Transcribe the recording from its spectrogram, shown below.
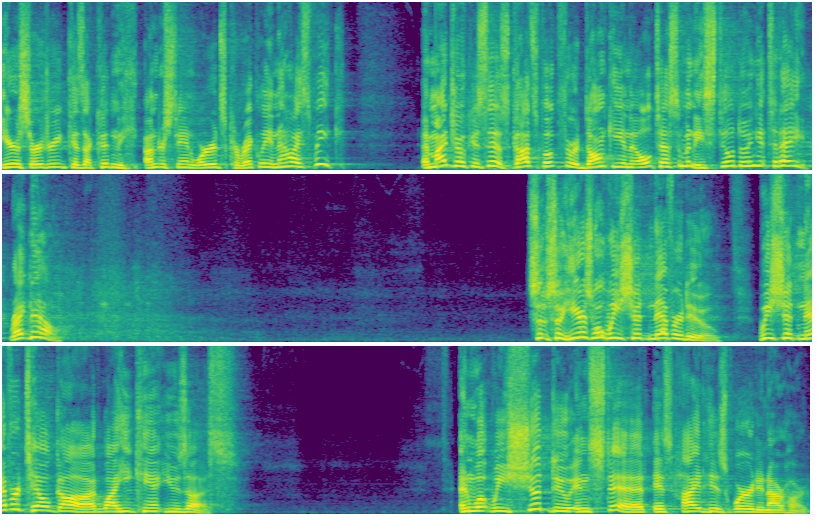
ear surgery because I couldn't understand words correctly, and now I speak. And my joke is this God spoke through a donkey in the Old Testament, He's still doing it today, right now. So, so here's what we should never do we should never tell God why He can't use us. And what we should do instead is hide His word in our heart.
